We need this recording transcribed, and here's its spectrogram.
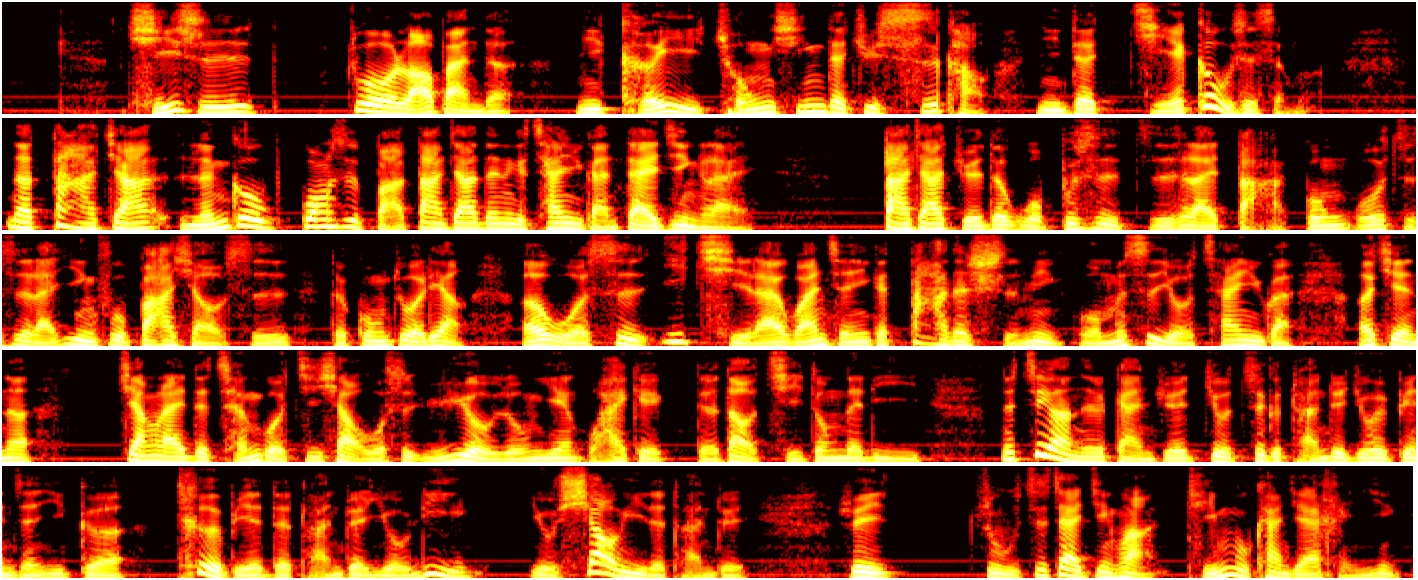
其实做老板的，你可以重新的去思考你的结构是什么。那大家能够光是把大家的那个参与感带进来，大家觉得我不是只是来打工，我只是来应付八小时的工作量，而我是一起来完成一个大的使命，我们是有参与感，而且呢。将来的成果绩效，我是与有荣焉，我还可以得到其中的利益。那这样的感觉，就这个团队就会变成一个特别的团队，有利有效益的团队。所以，组织在进化，题目看起来很硬，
